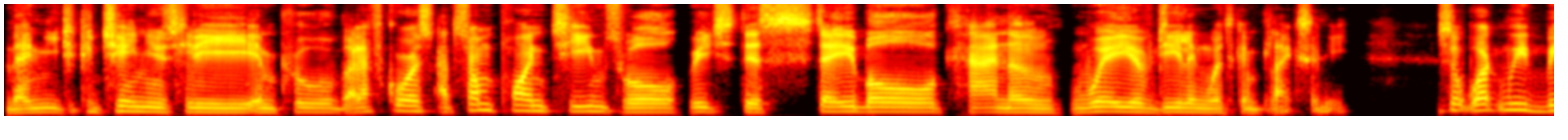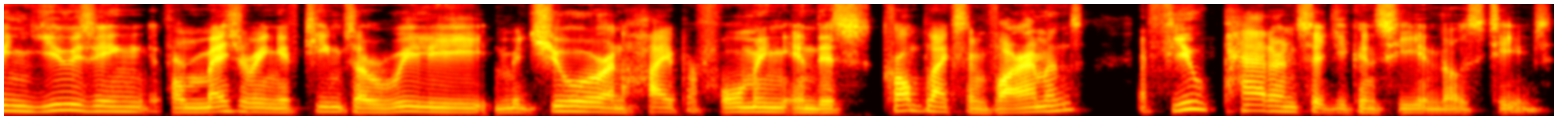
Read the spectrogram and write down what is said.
They need to continuously improve. But of course, at some point, teams will reach this stable kind of way of dealing with complexity. So, what we've been using for measuring if teams are really mature and high performing in this complex environment, a few patterns that you can see in those teams.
